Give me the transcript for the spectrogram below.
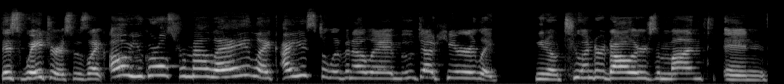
this waitress was like, "Oh, you girls from LA? Like, I used to live in LA. I moved out here. Like, you know, two hundred dollars a month in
